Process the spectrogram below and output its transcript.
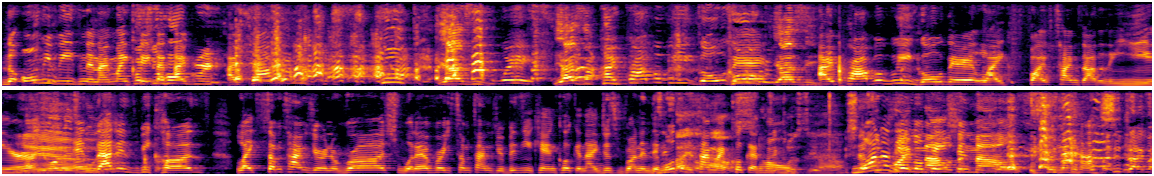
the only reason, and I might say that hungry. I, I probably Cook, Yazzie. wait. Yazzie, I probably go there. Cook, Yazzie. I probably go there like five times out of the year, Yeah, you always go and that there. is because. Like sometimes you're in a rush, whatever. Sometimes you're busy, you can't cook, and I just run in there. Is it Most of the your time, I cook at Is home. close to your house? She has One of their drive miles locations and is close to my house. She drives.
